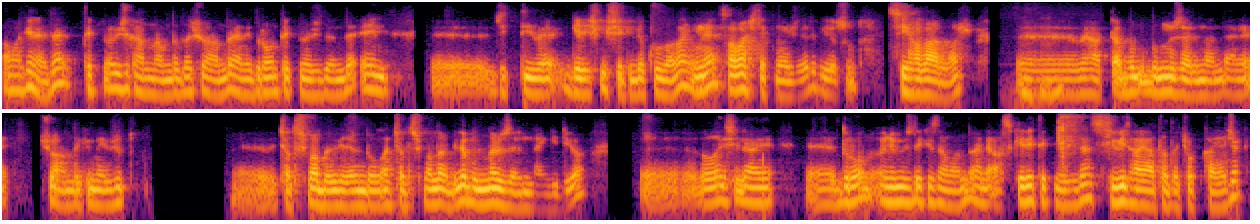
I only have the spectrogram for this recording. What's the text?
Ama gene de teknolojik anlamda da şu anda yani drone teknolojilerinde en e, ciddi ve gelişmiş şekilde kullanan yine savaş teknolojileri biliyorsun sihalar var. E, ve hatta bu, bunun üzerinden de hani şu andaki mevcut e, çatışma bölgelerinde olan çatışmalar bile bunlar üzerinden gidiyor. E, dolayısıyla hani e, drone önümüzdeki zamanda hani askeri teknolojiden sivil hayata da çok kayacak.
